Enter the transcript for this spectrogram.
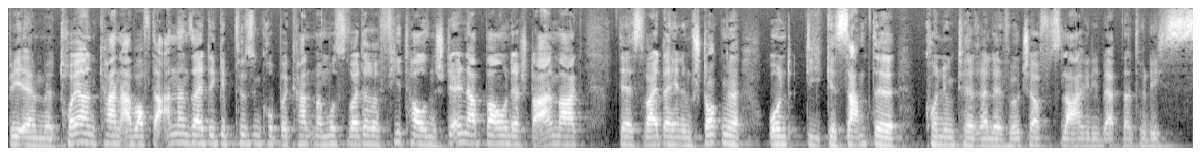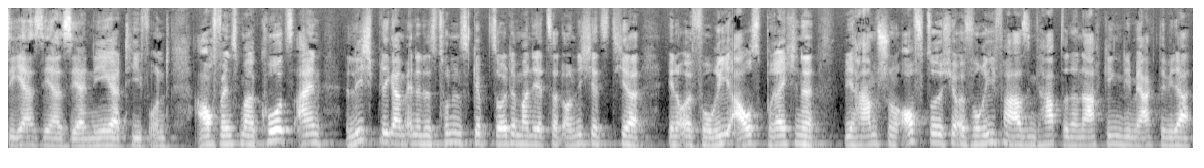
teuern kann. Aber auf der anderen Seite gibt ThyssenKrupp bekannt, man muss weitere 4000 Stellen abbauen. Der Stahlmarkt, der ist weiterhin im Stocken und die gesamte konjunkturelle Wirtschaftslage, die bleibt natürlich sehr, sehr, sehr negativ. Und auch wenn es mal kurz einen Lichtblick am Ende des Tunnels gibt, sollte man jetzt halt auch nicht jetzt hier in Euphorie ausbrechen. Wir haben schon oft solche Euphoriephasen gehabt und danach gingen die Märkte wieder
